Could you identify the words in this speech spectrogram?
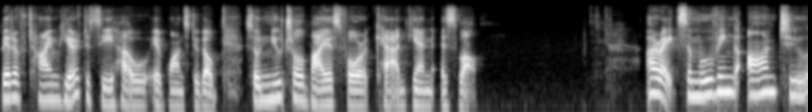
bit of time here to see how it wants to go. So neutral bias for CAD yen as well. All right, so moving on to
